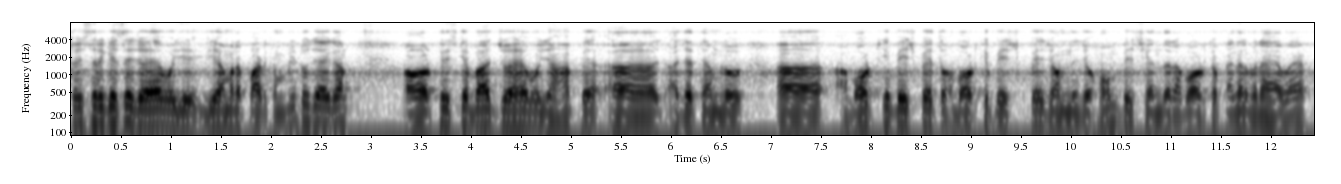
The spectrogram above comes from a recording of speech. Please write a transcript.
तो इस तरीके से जो है वो ये ये हमारा पार्ट कंप्लीट हो जाएगा और फिर इसके बाद जो है वो यहाँ पे आ जाते हैं हम लोग अबाउट के पेज पे। तो अबाउट के पेज पे जो हमने जो होम पेज के अंदर अबाउट का पैनल बनाया हुआ है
